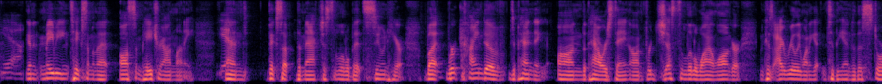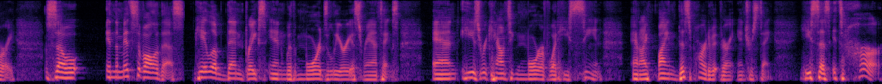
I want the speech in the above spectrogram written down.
Yeah. Gonna maybe take some of that awesome Patreon money Yeah. and fix up the Mac just a little bit soon here. But we're kind of depending on the power staying on for just a little while longer because I really want to get into the end of this story. So in the midst of all of this, Caleb then breaks in with more delirious rantings and he's recounting more of what he's seen. And I find this part of it very interesting. He says it's her,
